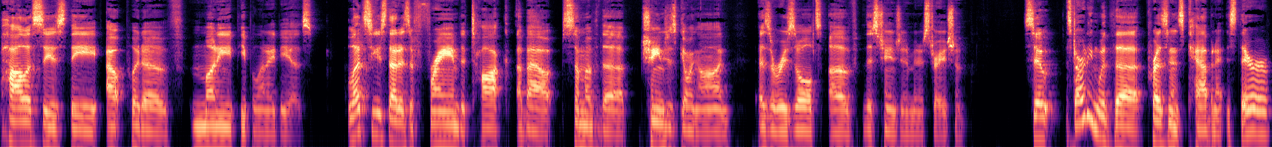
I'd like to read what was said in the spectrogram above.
policy is the output of money, people, and ideas. Let's use that as a frame to talk about some of the changes going on as a result of this change in administration. So, starting with the president's cabinet, is there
